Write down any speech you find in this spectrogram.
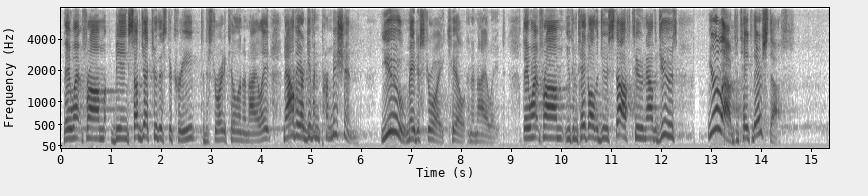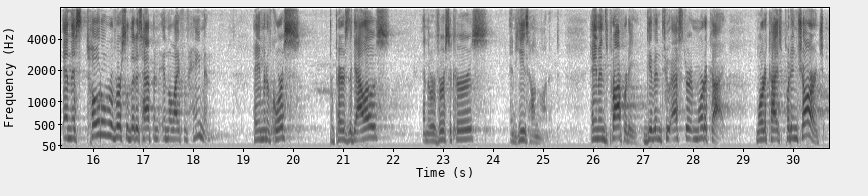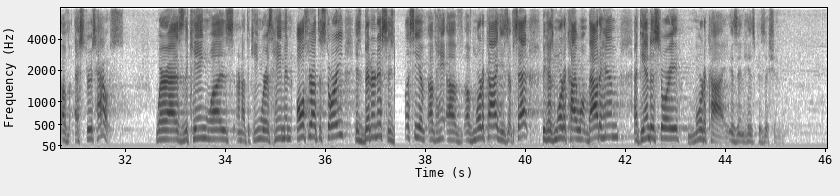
They went from being subject to this decree to destroy, to kill, and annihilate. Now they are given permission. You may destroy, kill, and annihilate. They went from you can take all the Jews' stuff to now the Jews, you're allowed to take their stuff. And this total reversal that has happened in the life of Haman. Haman, of course, prepares the gallows, and the reverse occurs, and he's hung on it. Haman's property given to Esther and Mordecai. Mordecai is put in charge of Esther's house. Whereas the king was, or not the king, whereas Haman, all throughout the story, his bitterness, his jealousy of, of, of, of Mordecai, he's upset because Mordecai won't bow to him. At the end of the story, Mordecai is in his position.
